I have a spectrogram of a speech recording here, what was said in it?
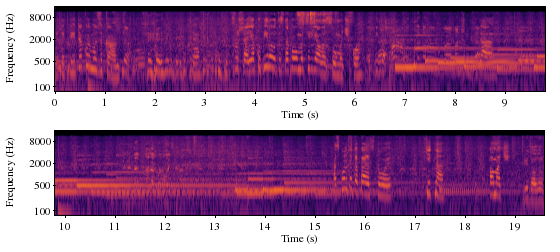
Это ты такой музыкант? Да. Да. Слушай, а я купила вот из такого материала сумочку. А, вот которую в Баншуне, да? Да. Такая стоит? Китна? How much? 3500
